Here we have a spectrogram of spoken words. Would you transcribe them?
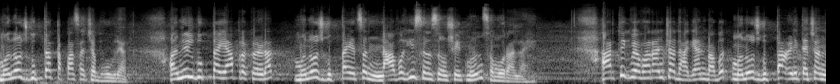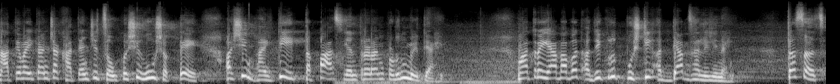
मनोज गुप्ता तपासाच्या भोवऱ्यात. अनिल गुप्ता या प्रकरणात मनोज गुप्ता याचं नावही सहसंशयित म्हणून समोर आलं आहे. आर्थिक व्यवहारांच्या धाग्यांबाबत मनोज गुप्ता आणि त्याच्या नातेवाईकांच्या खात्यांची चौकशी होऊ शकते अशी माहिती तपास यंत्रणांकडून मिळते आहे. मात्र याबाबत अधिकृत पुष्टी अद्याप झालेली नाही. तसंच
